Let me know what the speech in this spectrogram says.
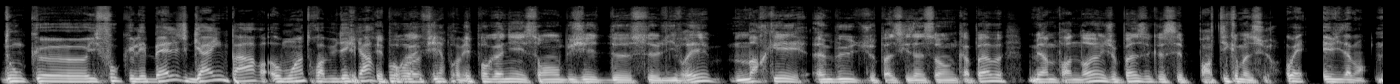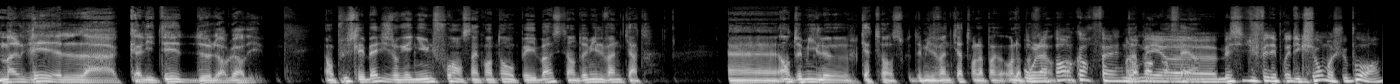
Donc, euh, il faut que les Belges gagnent par au moins trois buts d'écart pour, pour, euh, finir premier. et pour gagner, ils seront obligés de se livrer, marquer un but, je pense qu'ils en sont capables, mais en prendre un, je pense que c'est pratiquement sûr, Ouais, évidemment. malgré la qualité de leur gardien. En plus, les Belges, ils ont gagné une fois en 50 ans aux Pays-Bas, c'était en 2024. Euh, en 2014, parce que 2024, on l'a pas, on l'a pas On fait l'a pas encore fait. On l'a Non, pas mais, encore fait, euh, mais si tu fais des prédictions, moi je suis pour. hein.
